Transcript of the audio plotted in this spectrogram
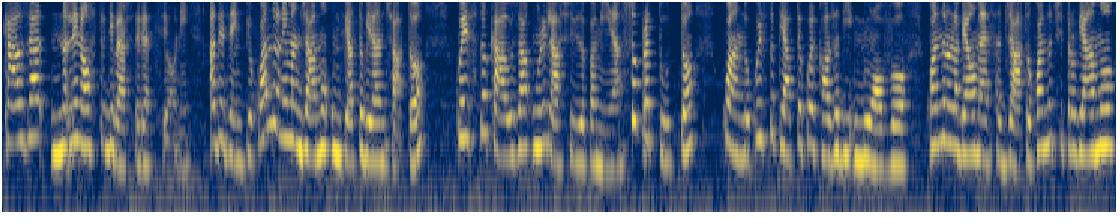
causa le nostre diverse reazioni. Ad esempio, quando noi mangiamo un piatto bilanciato, questo causa un rilascio di dopamina, soprattutto quando questo piatto è qualcosa di nuovo, quando non l'abbiamo mai assaggiato, quando ci troviamo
